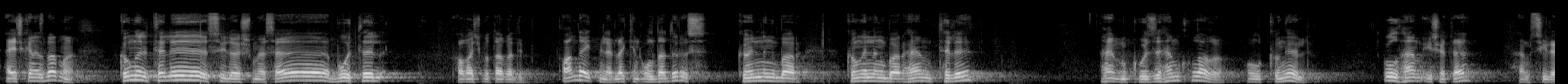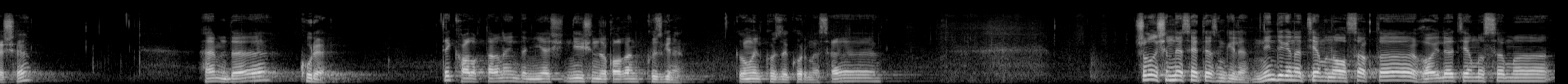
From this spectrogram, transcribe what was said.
Ә ишеткәнегез бармы? Күңел теле сөйләшмәсә, бу тел агач ботагы дип. Анда әйтмиләр, ләкин ул да дөрес. Күңелнең бар, күңелнең бар һәм теле, һәм күзе, һәм колагы. Ул күңел. Ул һәм ишетә, һәм сөйләшә, Һәм дә күрә. Тик халыкта гына инде ни өч- ни өчендер калган күз генә. Күңел күзе күрмәсә. Шуның өчен нәрсә әйтәсем килә? Нинди генә теманы алсак та, гаилә темасымы,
